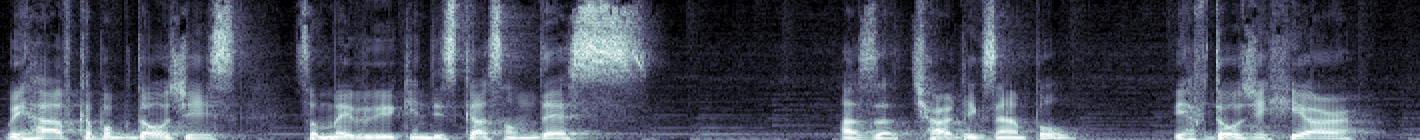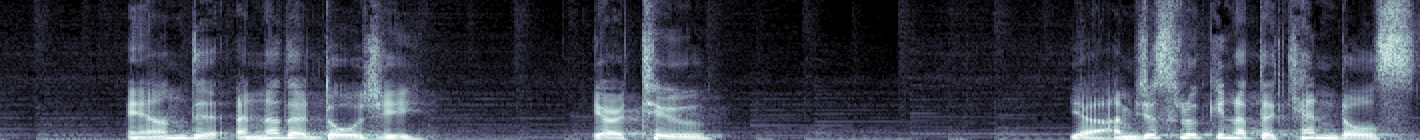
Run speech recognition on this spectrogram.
we have a couple of dojis. So maybe we can discuss on this as a chart example. We have doji here and another doji here too. Yeah, I'm just looking at the candles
